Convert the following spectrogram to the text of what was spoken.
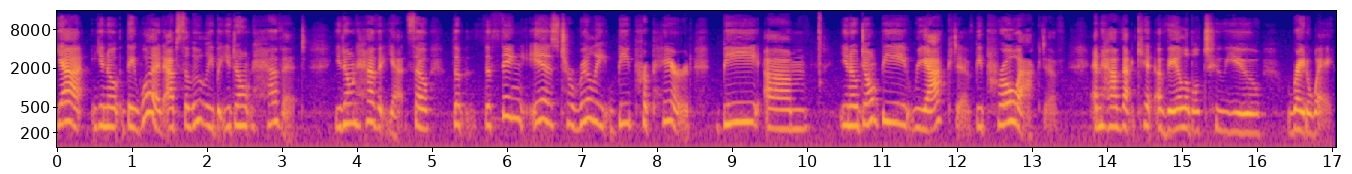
Yeah, you know, they would, absolutely, but you don't have it. You don't have it yet. So the, the thing is to really be prepared. Be, um, you know, don't be reactive, be proactive and have that kit available to you right away.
